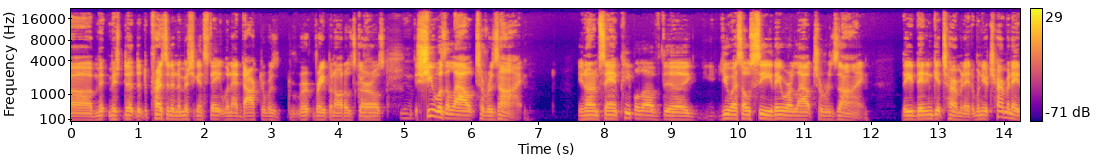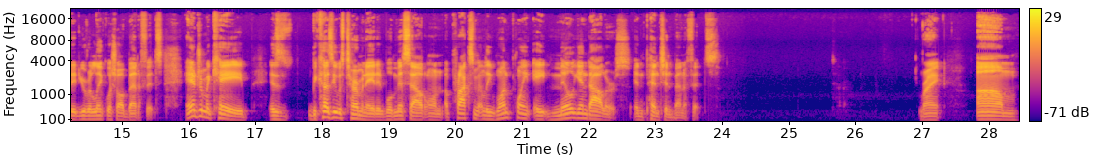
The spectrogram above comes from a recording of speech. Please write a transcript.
uh the, the the president of Michigan State when that doctor was r- raping all those girls, Yeah. she was allowed to resign. You know what I'm saying? People of the USOC they were allowed to resign. They they didn't get terminated. When you're terminated, you relinquish all benefits. Andrew McCabe is because he was terminated will miss out on approximately 1.8 million dollars in pension benefits. Right? Um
